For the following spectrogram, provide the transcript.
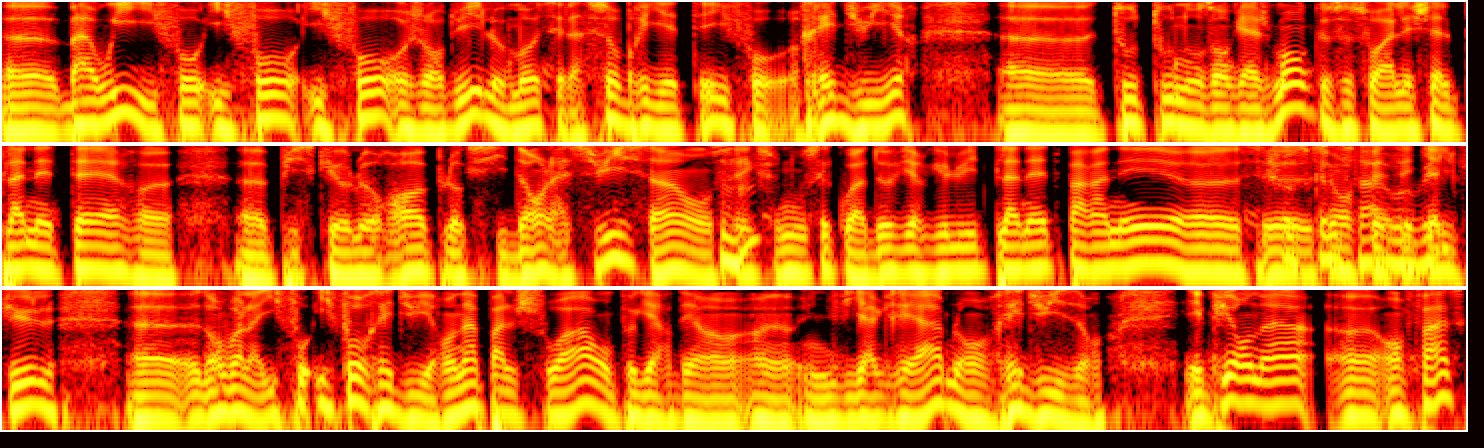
euh, bah oui, il faut, il faut, il faut aujourd'hui, le mot c'est la sobriété, il faut réduire euh, tous nos engagements, que ce soit à l'échelle planétaire, euh, euh puisque l'Europe, l'Occident, la Suisse, hein, on sait mhm. que nous c'est quoi, 2,8 de planètes par année, euh, si on fait ces calculs. Euh, donc voilà, il faut, il faut réduire. On n'a pas le choix. On peut garder une vie agréable en réduisant. Et puis on a euh, en face,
